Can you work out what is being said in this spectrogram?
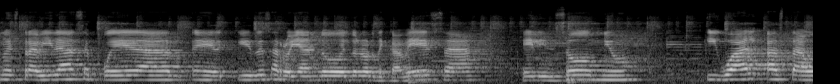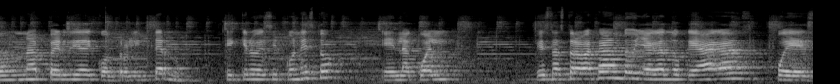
nuestra vida se puede eh, ir desarrollando el dolor de cabeza, el insomnio, igual hasta una pérdida de control interno. ¿Qué quiero decir con esto? En la cual estás trabajando y hagas lo que hagas, pues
